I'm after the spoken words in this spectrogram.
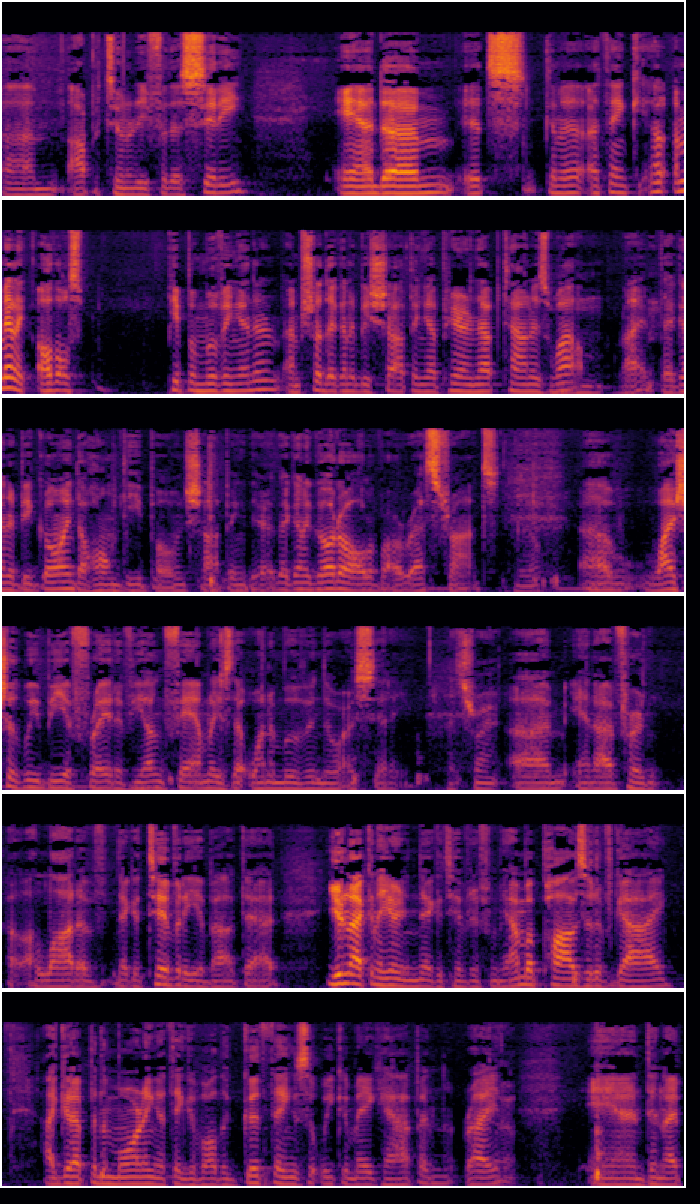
um, opportunity for the city, and um, it's gonna. I think. I mean, like all those people moving in there. I'm sure they're going to be shopping up here in Uptown as well, right? They're going to be going to Home Depot and shopping there. They're going to go to all of our restaurants. Uh, why should we be afraid of young families that want to move into our city? That's right. um, and I've heard a a lot of negativity about that. You're not going to hear any negativity from me. I'm a positive guy. I get up in the morning, I think of all the good things that we can make happen, right? And then I,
